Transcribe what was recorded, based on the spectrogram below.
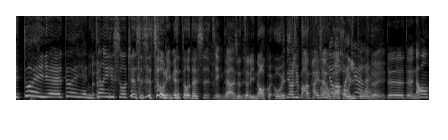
哎，对耶，对耶，你这样一说，确实是咒里面做的事情。这样子，就这里闹鬼，我们一定要去把它拍下来，我们要红一波。对，对，对，对。然后，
